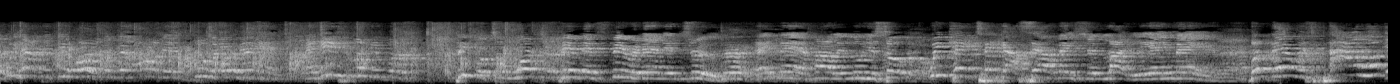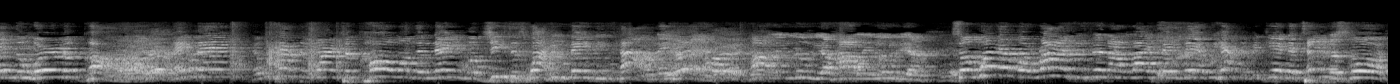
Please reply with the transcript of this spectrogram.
And we have to give honor where honor is due. Amen. And he's looking for people to worship him in spirit and in truth. Amen. Hallelujah. So we can't take our salvation lightly. Amen. But there is power in the word of God. Amen. And we have to learn to call on the name of Jesus while he may be found. Amen. Hallelujah. Hallelujah. So whatever arises in our life, amen, we have to begin to take the sword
